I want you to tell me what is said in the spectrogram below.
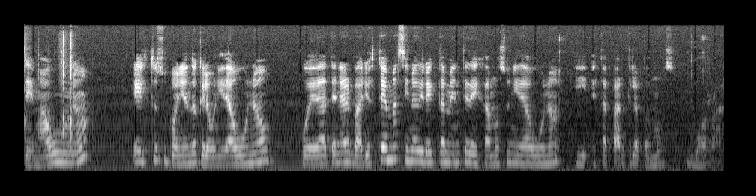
tema 1. Esto suponiendo que la unidad 1 pueda tener varios temas, sino directamente dejamos unidad 1 y esta parte la podemos borrar.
